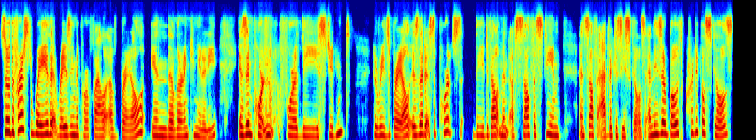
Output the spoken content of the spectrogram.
So the first way that raising the profile of Braille in the learning community is important for the student who reads Braille is that it supports the development of self-esteem and self-advocacy skills. And these are both critical skills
